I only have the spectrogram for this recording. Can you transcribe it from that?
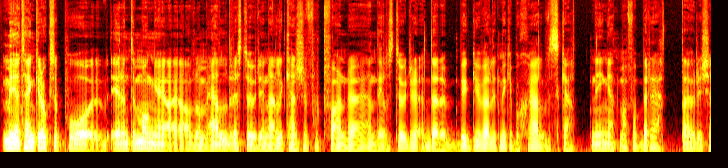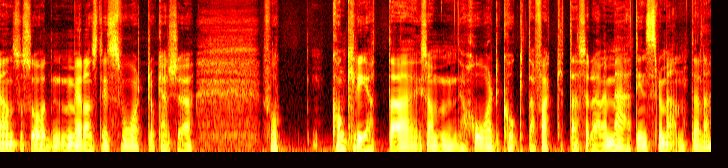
Men jag tänker också på, är det inte många av de äldre studierna eller kanske fortfarande en del studier där det bygger väldigt mycket på självskattning, att man får berätta hur det känns och så, medan det är svårt att kanske få konkreta, liksom, hårdkokta fakta sådär med mätinstrument eller?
